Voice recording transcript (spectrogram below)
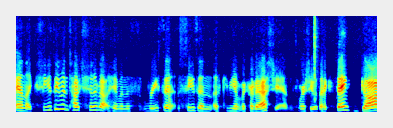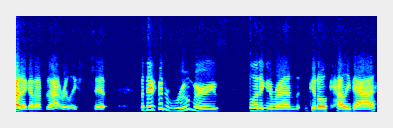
And like she's even talked shit about him in this recent season of Keeping Up with the Kardashians, where she was like, "Thank God I got out of that relationship." But there's been rumors floating around good old Calabasas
